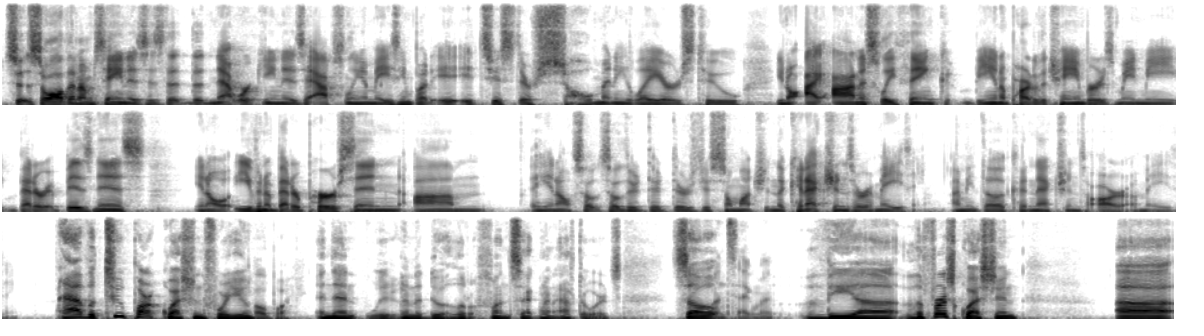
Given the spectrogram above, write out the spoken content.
so so all that I'm saying is is that the networking is absolutely amazing, but it, it's just there's so many layers to you know. I honestly think being a part of the chamber has made me better at business. You know, even a better person. Um, you know, so so there, there, there's just so much, and the connections are amazing. I mean, the connections are amazing. I have a two part question for you. Oh, boy. And then we're gonna do a little fun segment afterwards. So One segment. the uh, the first question, uh,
